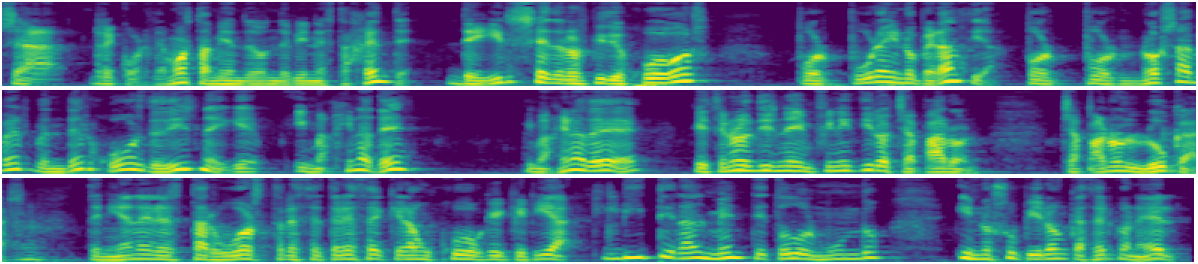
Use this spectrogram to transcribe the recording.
o sea, recordemos también de dónde viene esta gente. De irse de los videojuegos por pura inoperancia. Por, por no saber vender juegos de Disney. Que, imagínate, imagínate, ¿eh? Que hicieron el Disney Infinity y lo chaparon. Chaparon Lucas. Tenían el Star Wars 1313, que era un juego que quería literalmente todo el mundo y no supieron qué hacer con él.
